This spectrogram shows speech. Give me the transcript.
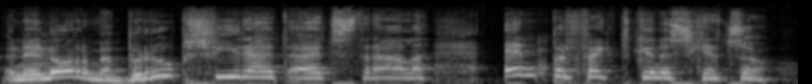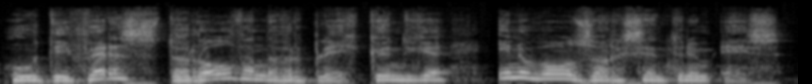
een enorme beroepsvier uit uitstralen en perfect kunnen schetsen hoe divers de rol van de verpleegkundige in een woonzorgcentrum is.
